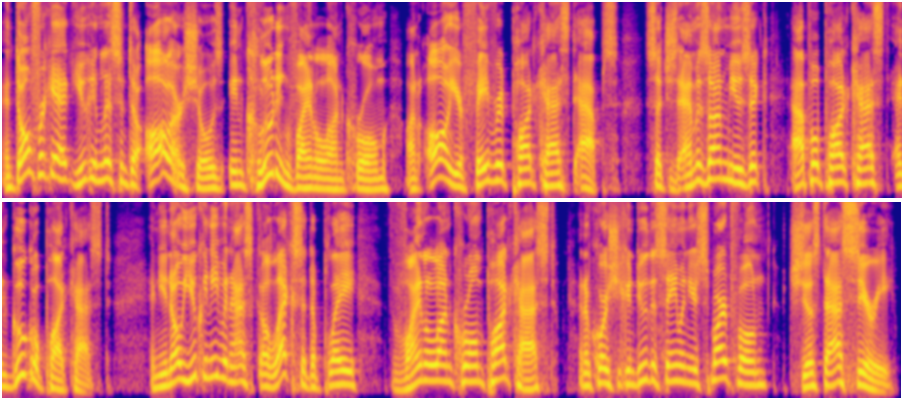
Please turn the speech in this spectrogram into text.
And don't forget, you can listen to all our shows, including Vinyl on Chrome, on all your favorite podcast apps, such as Amazon Music, Apple Podcast, and Google Podcast. And you know, you can even ask Alexa to play the Vinyl on Chrome podcast. And of course, you can do the same on your smartphone. Just ask Siri.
